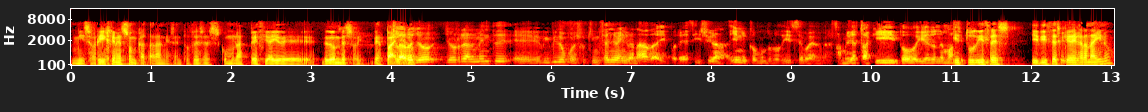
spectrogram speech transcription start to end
mis orígenes son catalanes, entonces es como una especie ahí de... ¿De dónde soy? De España, Claro, ¿no? yo, yo realmente eh, he vivido pues 15 años en Granada y podría decir soy granadino y todo el mundo lo dice, bueno, mi familia está aquí y todo y es donde más ¿Y tú dices, y dices que eres granaíno?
